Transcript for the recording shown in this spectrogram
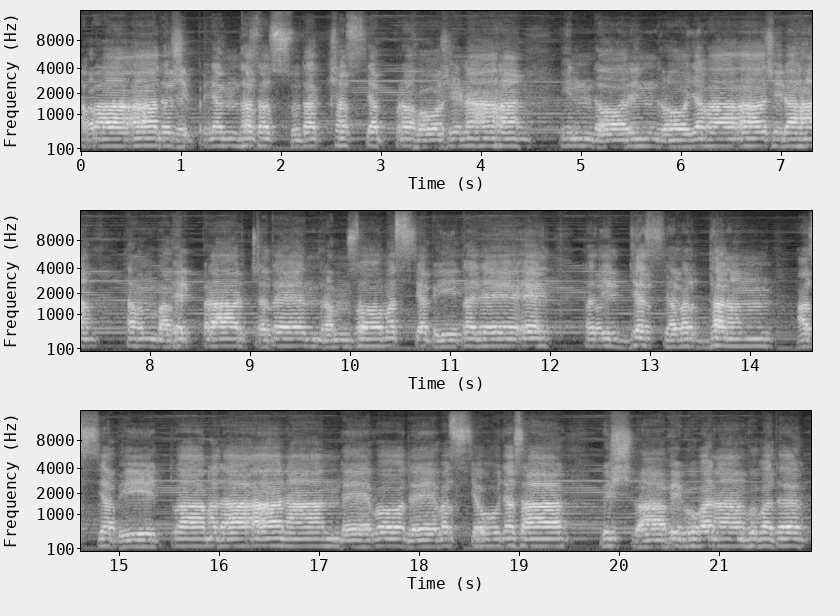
अपादुषिप्र्यन्धसः सुदक्षस्य प्रहोषिणाः। इन्दोरिन्द्रो यवाशिरः। तम्बभिप्रार्चतेन्द्रम् सोमस्य पीतये। तदिध्यस्य वर्धनम्। अस्य पीत्वा मदानाम् देवो देवस्यौजसा विश्वाभिभुवनाभुवत्।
